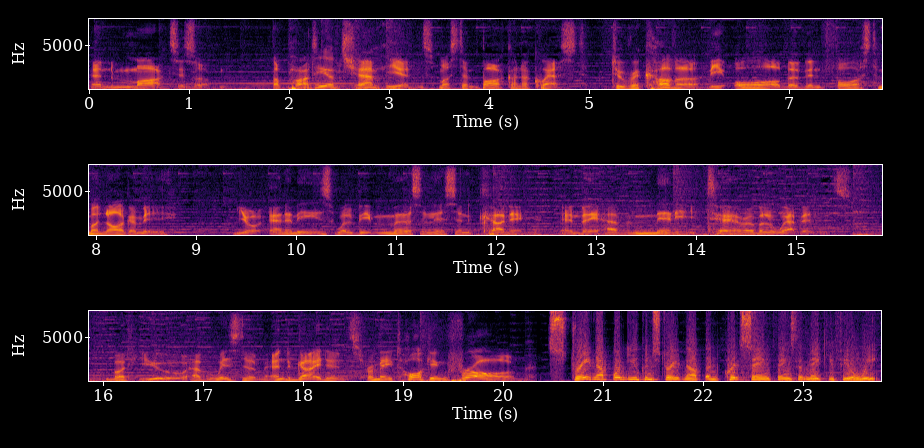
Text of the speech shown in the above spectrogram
and Marxism. A party of champions must embark on a quest to recover the orb of enforced monogamy. Your enemies will be merciless and cunning, and they have many terrible weapons. But you have wisdom and guidance from a talking frog. Straighten up what you can straighten up and quit saying things that make you feel weak.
